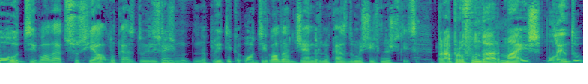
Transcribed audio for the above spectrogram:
ou desigualdade social, no caso do elitismo Sim. na política, ou desigualdade de género, no caso do machismo na justiça. Para aprofundar mais, lendo,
